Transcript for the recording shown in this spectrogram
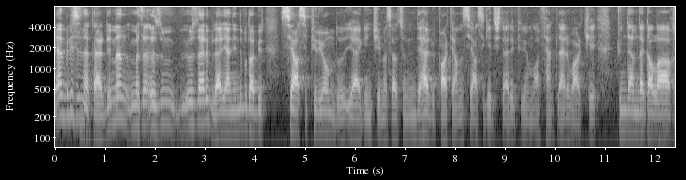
Yəni bilirsiniz nə tərdir? Mən məsələn özüm özləri bilər. Yəni indi bu da bir siyasi priyomdur. Yəqin ki, məsəl üçün indi hər bir partiyanın siyasi gedişləri, priyomları, fəndləri var ki, gündəmdə qalaq,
